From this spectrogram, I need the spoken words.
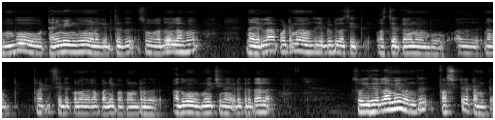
ரொம்ப டைமிங்கும் எனக்கு எடுத்தது. ஸோ அதுவும் இல்லாமல் நான் எல்லா பாட்டுமே வந்து எப்படி எப்படி வசி வசிச்சிருக்காங்கன்னு நம்ம அது நான் ப்ராக்டிஸ் எடுக்கணும் அதெல்லாம் பண்ணி பார்க்கணுன்றது அதுவும் ஒரு முயற்சி நான் எடுக்கிறதால. ஸோ இது எல்லாமே வந்து ஃபஸ்ட்டு அட்டம்ப்ட்டு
